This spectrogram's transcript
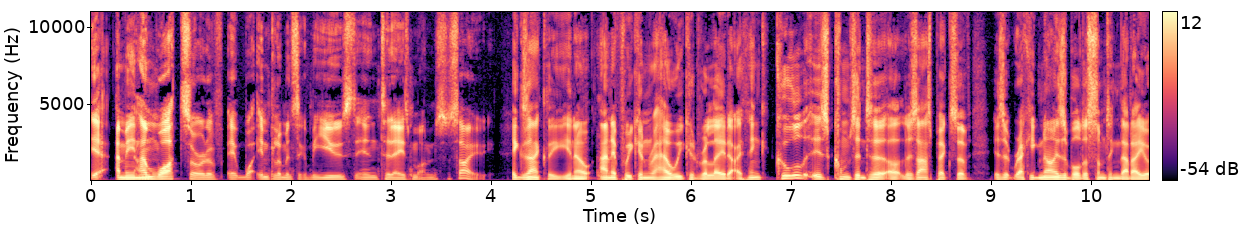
Yeah. I mean, and what sort of it, what implements it can be used in today's modern society. exactly. You know, and if we can, how we could relate it. I think cool is comes into uh, there's aspects of is it recognizable to something that I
